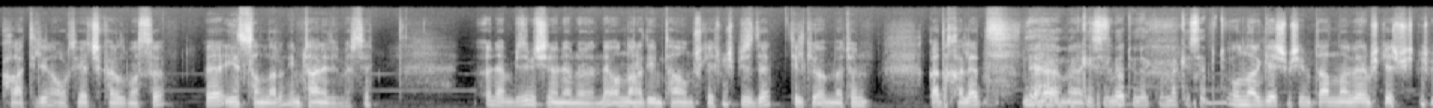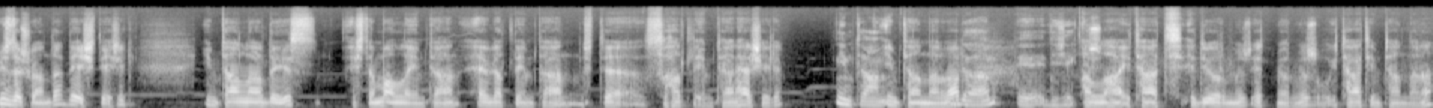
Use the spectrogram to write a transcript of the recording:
katilin ortaya çıkarılması ve insanların imtihan edilmesi. Önem bizim için önemli olan ne? Onlar hadi imtihan olmuş geçmiş. Biz de tilki ümmetün kad halet onlar geçmiş, imtihanlar vermiş, geçmiş gitmiş. Biz de şu anda değişik değişik imtihanlardayız. İşte malla imtihan, evlatla imtihan, işte sıhhatle imtihan, her şeyle İmtihan imtihanlar var. devam e, edecektir. Allah'a itaat ediyor muyuz, etmiyor muyuz? O itaat imtihanlarına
